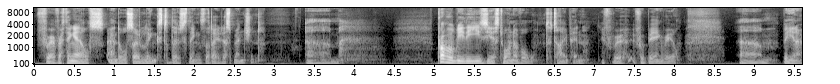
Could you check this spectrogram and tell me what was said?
for everything else, and also links to those things that I just mentioned. Um, probably the easiest one of all to type in, if we're if we're being real. Um, but you know,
